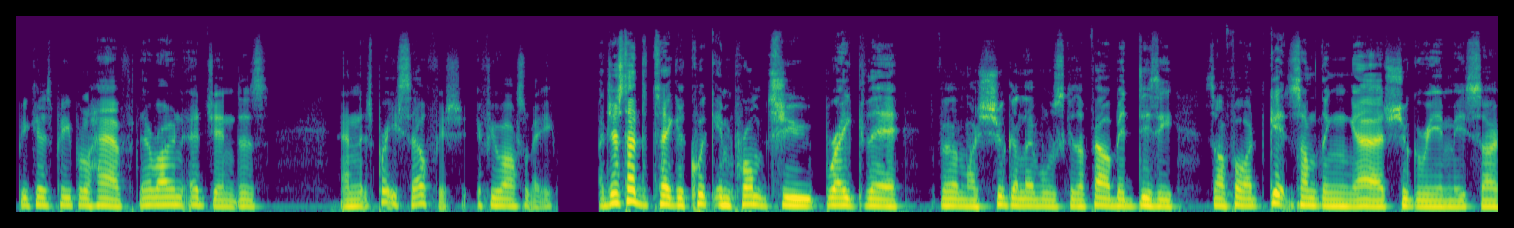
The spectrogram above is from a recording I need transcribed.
because people have their own agendas. And it's pretty selfish, if you ask me. I just had to take a quick impromptu break there for my sugar levels because I felt a bit dizzy. So I thought I'd get something uh, sugary in me. So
